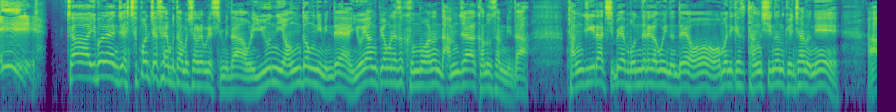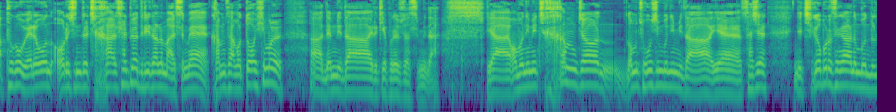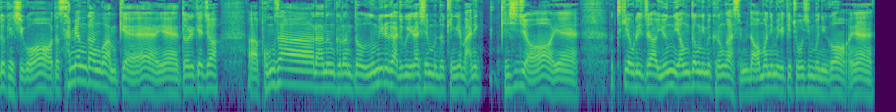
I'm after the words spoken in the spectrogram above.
자, 이번에 이제 첫 번째 사연부터 한번 시작해 보겠습니다. 우리 윤영덕 님인데 요양병원에서 근무하는 남자 간호사입니다. 당직이라 집에 못 내려가고 있는데요. 어머니께서 당신은 괜찮으니 아프고 외로운 어르신들 잘 살펴드리라는 말씀에 감사하고 또 힘을 아, 냅니다. 이렇게 보내주셨습니다. 야, 어머님이 참 저 너무 좋으신 분입니다. 예, 사실 이제 직업으로 생각하는 분들도 계시고 어떤 사명감과 함께 예, 또 이렇게 저 아, 봉사라는 그런 또 의미를 가지고 일하시는 분도 굉장히 많이 계시죠. 예, 특히 우리 저 윤영덕님이 그런 것 같습니다. 어머님이 이렇게 좋으신 분이고 예,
